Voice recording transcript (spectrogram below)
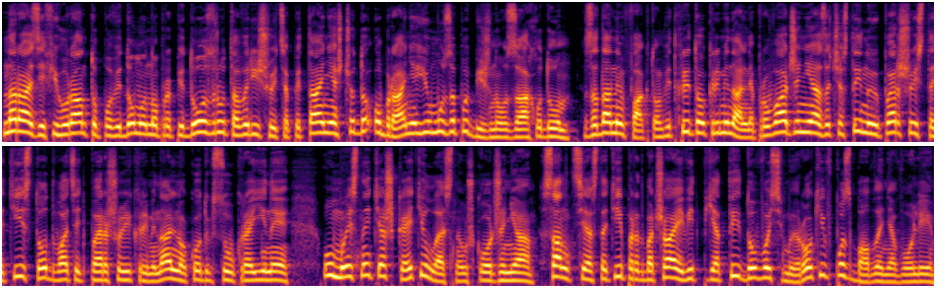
Наразі фігуранту повідомлено про підозру та вирішується питання щодо обрання йому запобіжного заходу. За даним фактом відкрито кримінальне провадження за частиною першої статті 121 Кримінального кодексу України умисне тяжке тілесне ушкодження. Санкція статті передбачає від 5 до 8 років позбавлення волі.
